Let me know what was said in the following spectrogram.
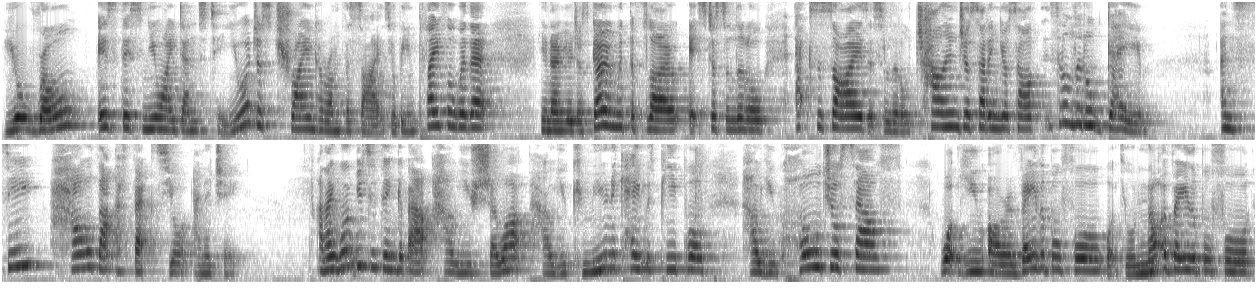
your role is this new identity. You are just trying to run for size. You're being playful with it. You know, you're just going with the flow. It's just a little exercise, it's a little challenge you're setting yourself, it's a little game. And see how that affects your energy. And I want you to think about how you show up, how you communicate with people, how you hold yourself, what you are available for, what you're not available for,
